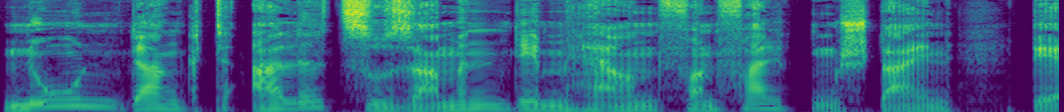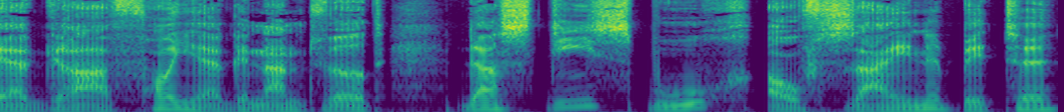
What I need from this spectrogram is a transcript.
Nun dankt alle zusammen dem Herrn von Falkenstein, der Graf Heuer genannt wird, dass dies Buch auf seine Bitte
